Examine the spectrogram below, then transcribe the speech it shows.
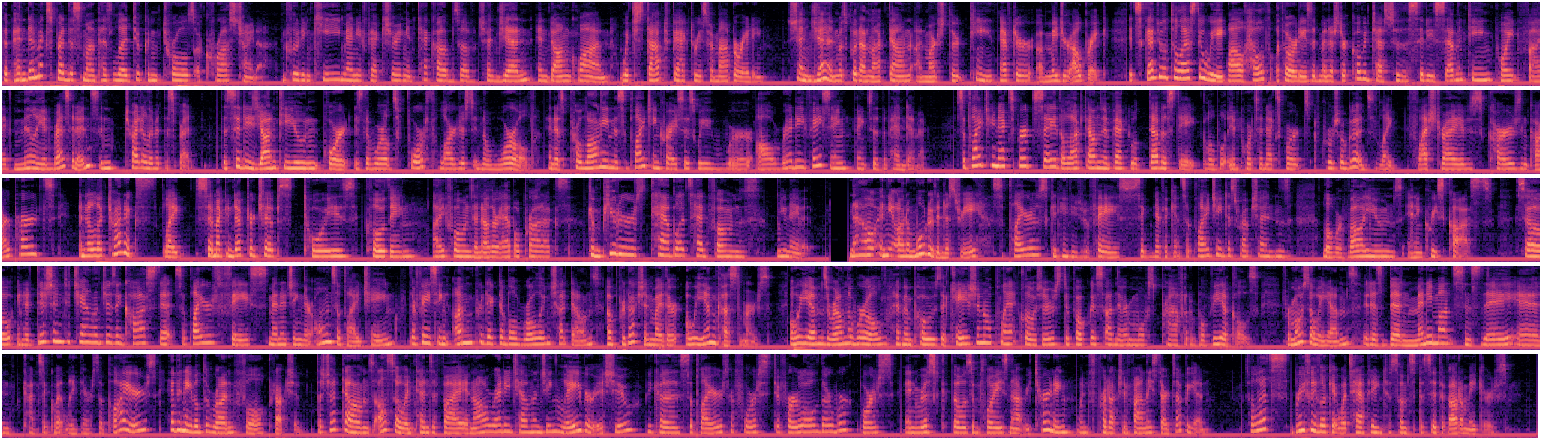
The pandemic spread this month has led to controls across China, including key manufacturing and tech hubs of Shenzhen and Dongguan, which stopped factories from operating. Shenzhen was put on lockdown on March 13th after a major outbreak. It's scheduled to last a week while health authorities administer COVID tests to the city's 17.5 million residents and try to limit the spread. The city's Yantian port is the world's fourth largest in the world, and it's prolonging the supply chain crisis we were already facing thanks to the pandemic. Supply chain experts say the lockdown's impact will devastate global imports and exports of crucial goods like flash drives, cars and car parts, and electronics like semiconductor chips, toys, clothing, iPhones and other Apple products, computers, tablets, headphones, you name it. Now, in the automotive industry, suppliers continue to face significant supply chain disruptions, lower volumes, and increased costs. So, in addition to challenges and costs that suppliers face managing their own supply chain, they're facing unpredictable rolling shutdowns of production by their OEM customers. OEMs around the world have imposed occasional plant closures to focus on their most profitable vehicles. For most OEMs, it has been many months since they, and consequently their suppliers, have been able to run full production. The shutdowns also intensify an already challenging labor issue because suppliers are forced to furlough their workforce and risk those employees not returning when production finally starts up again. So let's briefly look at what's happening to some specific automakers.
